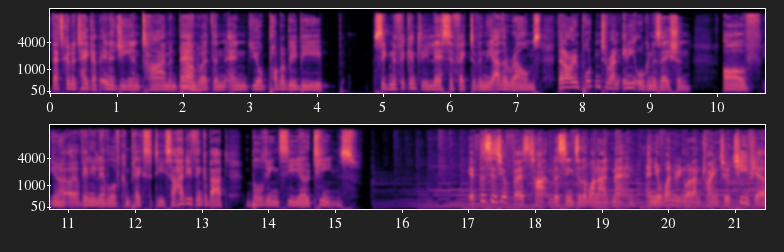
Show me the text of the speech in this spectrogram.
that's going to take up energy and time and Yeah. bandwidth, and, and you'll probably be significantly less effective in the other realms that are important to run any organization of you know of any level of complexity. So, how do you think about building CEO teams? If this is your first time listening to The One Eyed Man and you're wondering what I'm trying to achieve here,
